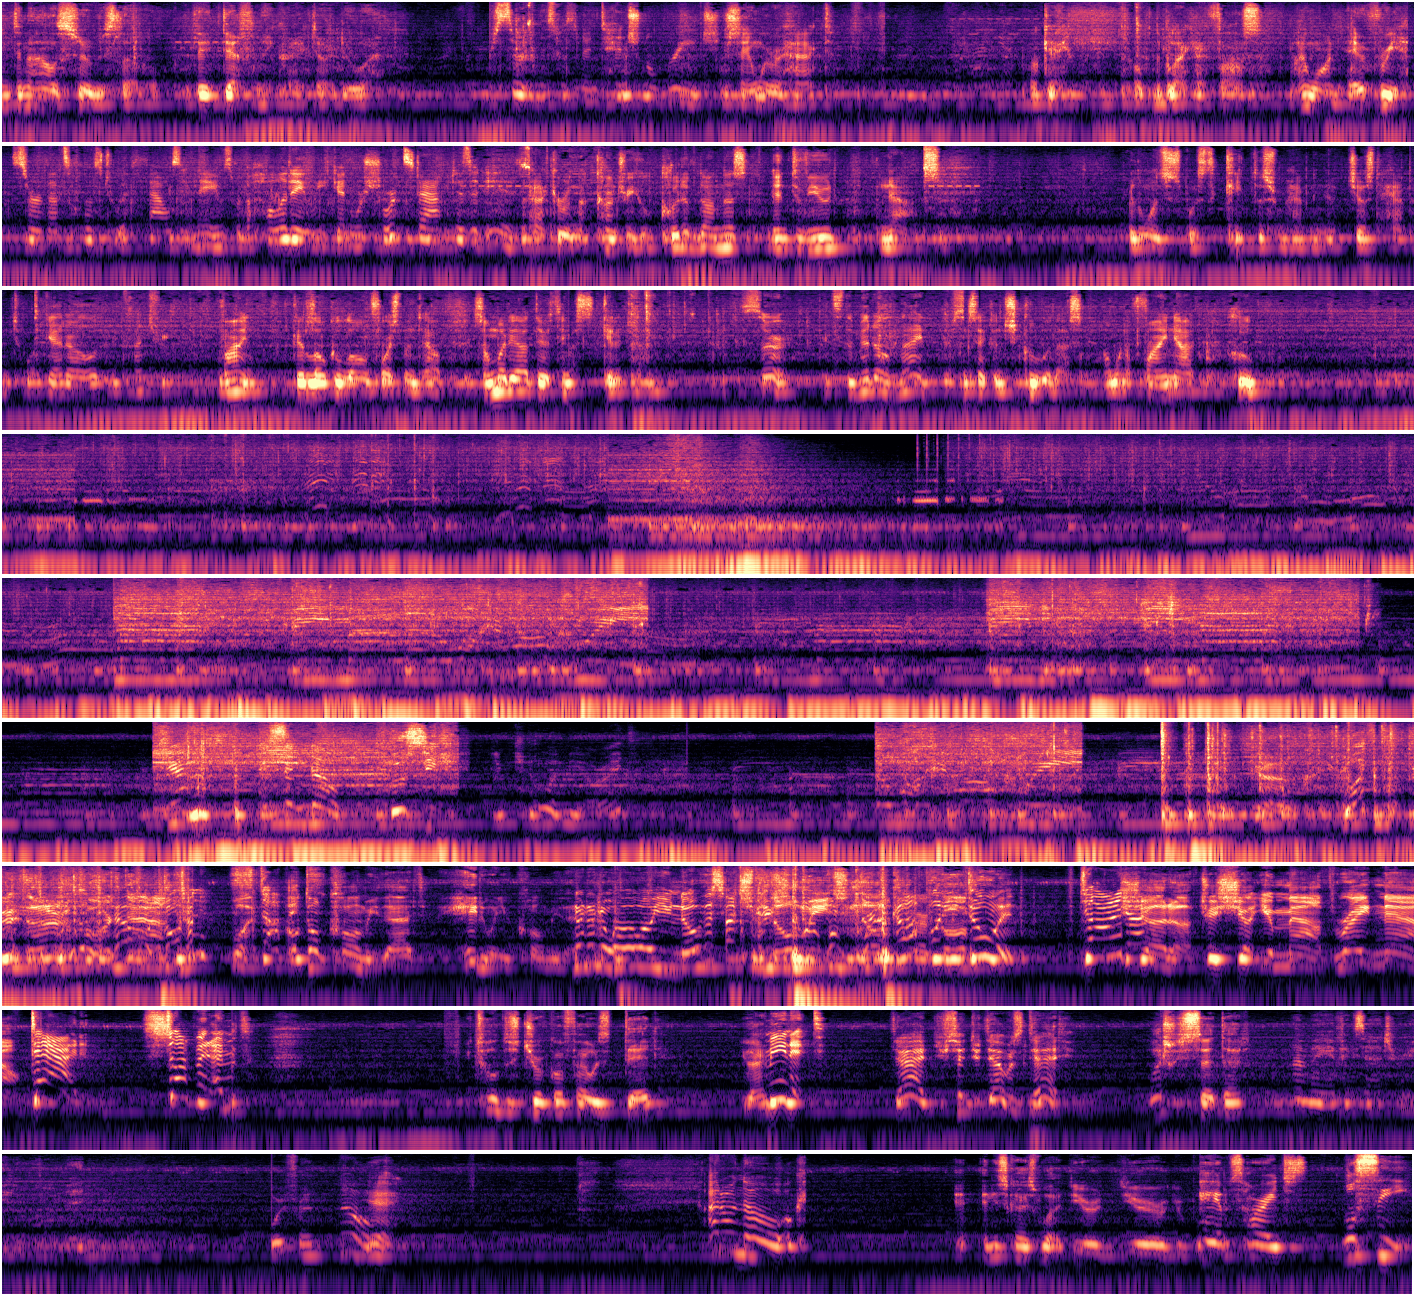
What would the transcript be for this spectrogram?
But It wasn't denial of service level. They definitely cracked our door. we're certain this was an intentional breach. You're saying we were hacked? Okay, open the Black Hat files. I want every Sir, that's close to a thousand names. With a holiday weekend, we're short-staffed as it is. hacker in the country who could have done this interviewed now. We're the ones who are supposed to keep this from happening. It just happened to us. Get all over the country. Fine, get local law enforcement help. Somebody out there thinks, get it done. Sir, it's the middle of night. There's they can screw with us. I want to find out who. Just, we'll see.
